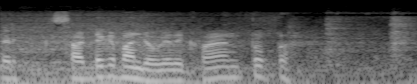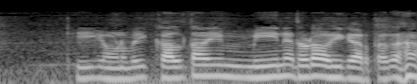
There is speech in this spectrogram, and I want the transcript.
ਫਿਰ ਸਾਢੇ ਕੁ ਪੰਜ ਹੋ ਗਏ ਦੇਖੋ ਐਨ ਧੁੱਪ। ਠੀਕ ਹੈ ਹੁਣ ਬਈ ਕੱਲ ਤਾਂ ਵੀ ਮੀਂਹ ਨੇ ਥੋੜਾ ਉਹੀ ਕਰਤਾ ਤਾਂ।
